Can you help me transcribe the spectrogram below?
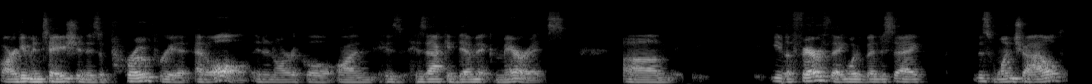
argumentation is appropriate at all in an article on his his academic merits. Um, you know, the fair thing would have been to say this one child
